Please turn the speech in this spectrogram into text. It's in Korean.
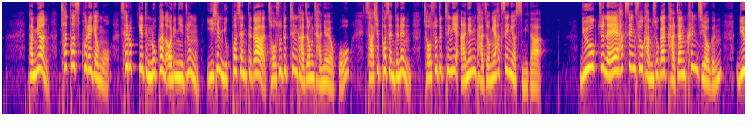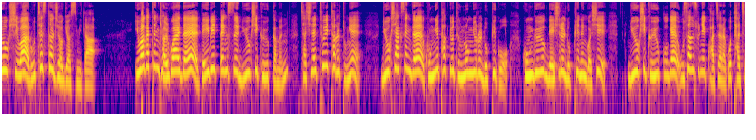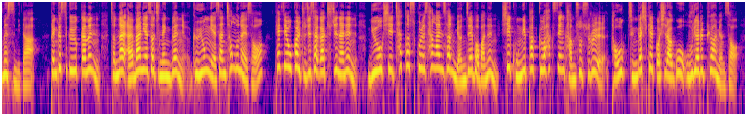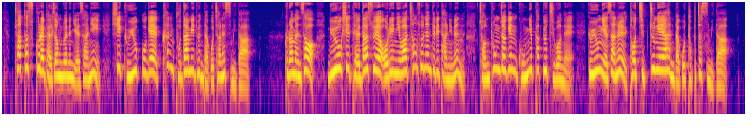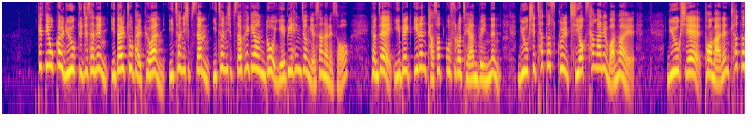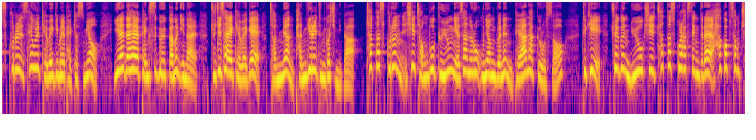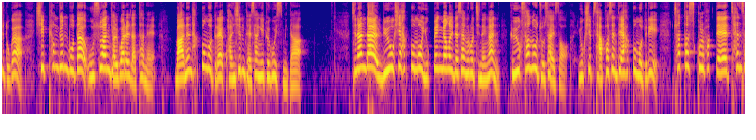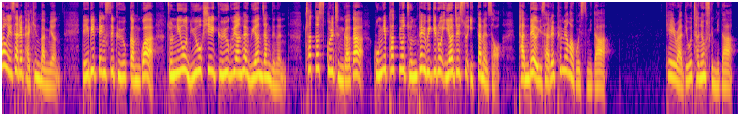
반면 차터스쿨의 경우 새롭게 등록한 어린이 중 26%가 저소득층 가정 자녀였고 40%는 저소득층이 아닌 가정의 학생이었습니다. 뉴욕주 내 학생 수 감소가 가장 큰 지역은 뉴욕시와 로체스터 지역이었습니다. 이와 같은 결과에 대해 데이빗 뱅크스 뉴욕시 교육감은 자신의 트위터를 통해 뉴욕시 학생들의 공립학교 등록률을 높이고 공교육 내실을 높이는 것이 뉴욕시 교육국의 우선순위 과제라고 다짐했습니다. 뱅크스 교육감은 전날 알바니에서 진행된 교육 예산 청문회에서 캐티 호컬 주지사가 추진하는 뉴욕시 차터스쿨 상한선 면제 법안은 시 공립학교 학생 감소수를 더욱 증가시킬 것이라고 우려를 표하면서 차터스쿨에 배정되는 예산이 시 교육국에 큰 부담이 된다고 전했습니다. 그러면서 뉴욕시 대다수의 어린이와 청소년들이 다니는 전통적인 공립학교 지원에 교육 예산을 더 집중해야 한다고 덧붙였습니다. 캐티 오컬 뉴욕 주지사는 이달 초 발표한 2023-2024 회계연도 예비 행정 예산안에서 현재 275곳으로 제한돼 있는 뉴욕시 차터스쿨 지역 상한을 완화해 뉴욕시에 더 많은 차터스쿨을 세울 계획임을 밝혔으며 이에 대해 뱅스 교육감은 이날 주지사의 계획에 전면 반기를 든 것입니다. 차타스쿨은 시 정부 교육 예산으로 운영되는 대안학교로서 특히 최근 뉴욕시 차터스쿨 학생들의 학업 성취도가 시 평균보다 우수한 결과를 나타내 많은 학부모들의 관심 대상이 되고 있습니다. 지난달 뉴욕시 학부모 600명을 대상으로 진행한 교육 선호 조사에서 64%의 학부모들이 차터스쿨 확대에 찬성 의사를 밝힌 반면 데이빗 뱅크스 교육감과 존 리우 뉴욕시 교육위원회 위원장 등은 차터스쿨 증가가 공립학교 존폐 위기로 이어질 수 있다면서 반대 의사를 표명하고 있습니다. K라디오 전영숙입니다.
